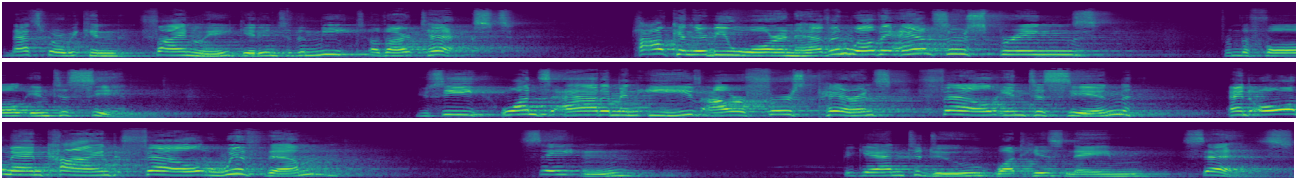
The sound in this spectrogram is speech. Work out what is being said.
That's where we can finally get into the meat of our text. How can there be war in heaven? Well, the answer springs from the fall into sin. You see, once Adam and Eve, our first parents, fell into sin, and all mankind fell with them, Satan began to do what his name says.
